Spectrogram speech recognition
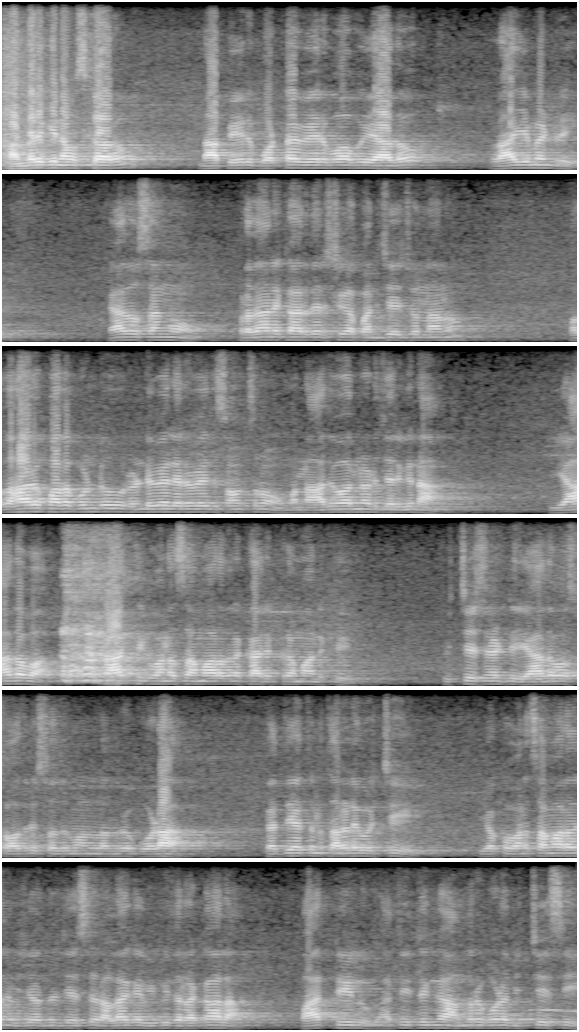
అందరికీ నమస్కారం. నా పేరు బొట్ట వీరబాబు యాదవ్. రాజమండ్రి యాదవ్ సంఘం ప్రధాన కార్యదర్శిగా పనిచేస్తున్నాను పదహారు పదకొండు రెండు వేల ఇరవై ఐదు సంవత్సరం మొన్న ఆదివారం నాడు జరిగిన యాదవ కార్తీక వన సమారాధన కార్యక్రమానికి ఇచ్చేసినట్టు యాదవ సోదరి సోదరులందరూ కూడా పెద్ద ఎత్తున తరలి వచ్చి ఈ యొక్క వన సమారాధన విజయవంతం చేశారు. అలాగే వివిధ రకాల పార్టీలు అతీతంగా అందరూ కూడా విచ్చేసి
